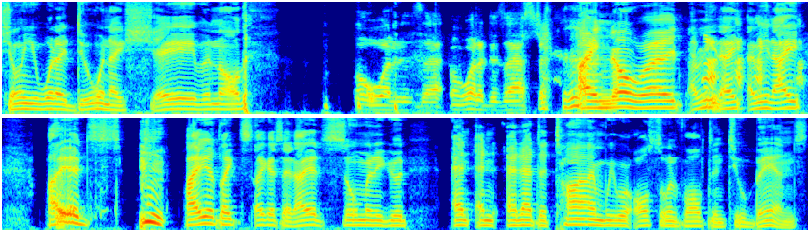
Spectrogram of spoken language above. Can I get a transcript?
showing you what I do when I shave and all that. Oh, what is that? Oh, what a disaster! I know, right? I mean, I, I mean, I, I had, I had like, like I said, I had so many good, and and and at the time we were also involved in two bands,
